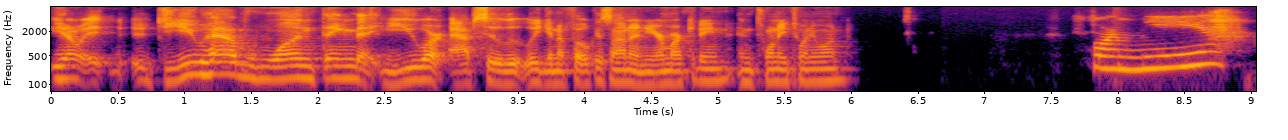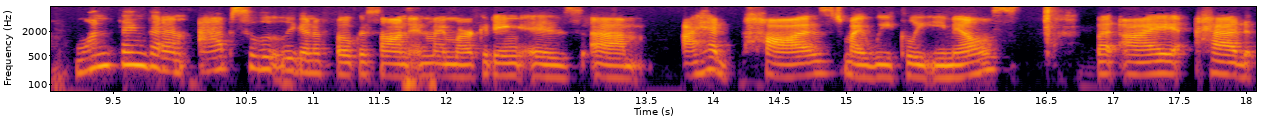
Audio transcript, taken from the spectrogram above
you know, it, do you have one thing that you are absolutely going to focus on in your marketing in 2021? For me, one thing that I'm absolutely going to focus on in my marketing is um, I had paused my weekly emails, but I had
